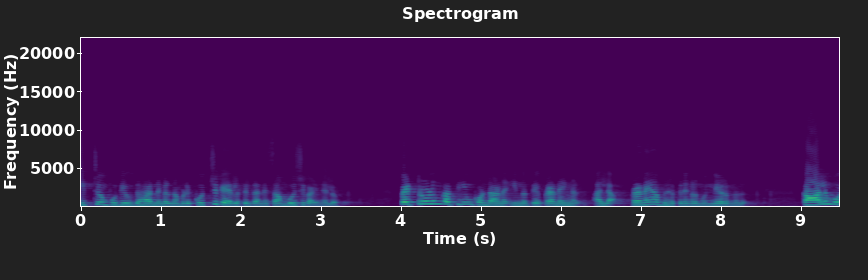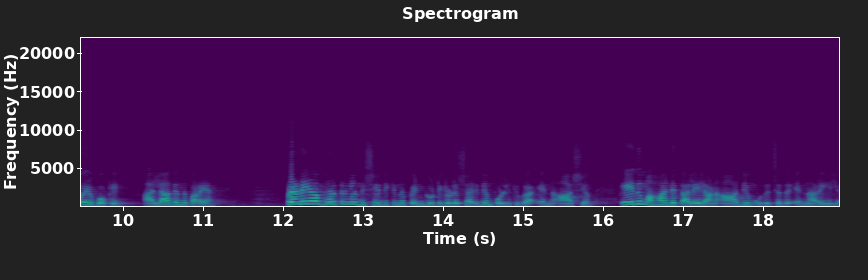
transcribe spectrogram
ഏറ്റവും പുതിയ ഉദാഹരണങ്ങൾ നമ്മുടെ കൊച്ചു കേരളത്തിൽ തന്നെ സംഭവിച്ചു കഴിഞ്ഞല്ലോ. പെട്രോളും കത്തിയും കൊണ്ടാണ് ഇന്നത്തെ പ്രണയങ്ങൾ അല്ല പ്രണയാഭ്യർത്ഥനകൾ മുന്നേറുന്നത്. കാലം പോയൊരു പോക്കെ അല്ലാതെന്ന് പറയാൻ. പ്രണയാഭ്യർത്ഥനകൾ നിഷേധിക്കുന്ന പെൺകുട്ടികളുടെ ശരീരം പൊള്ളിക്കുക എന്ന ആശയം ഏത് മഹാന്റെ തലയിലാണ് ആദ്യം ഉദിച്ചത് എന്നറിയില്ല.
